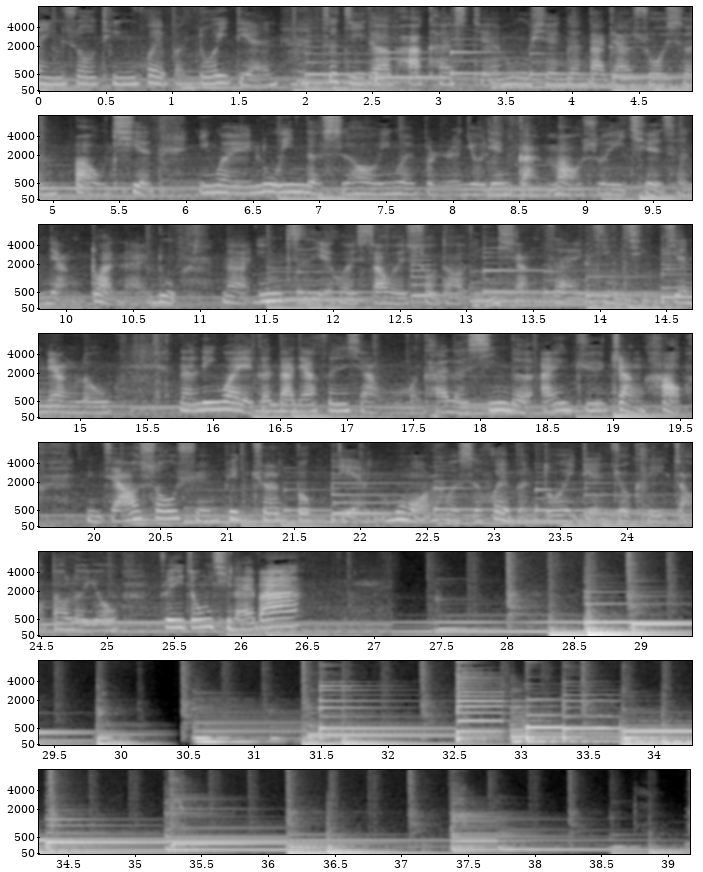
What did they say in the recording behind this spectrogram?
欢迎收听绘本多一点。这集的 podcast 节目先跟大家说声抱歉，因为录音的时候，因为本人有点感冒，所以切成两段来录，那音质也会稍微受到影响，再敬请见谅喽。那另外也跟大家分享，我们开了新的 IG 账号，你只要搜寻 Picture Book 点 More 或是绘本多一点，就可以找到了哟，追踪起来吧。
